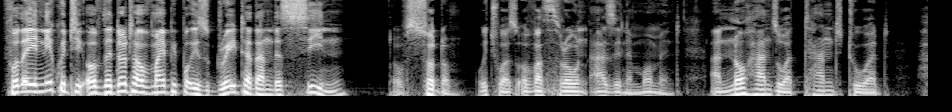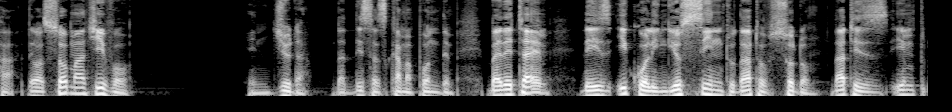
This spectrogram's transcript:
For the iniquity of the daughter of my people is greater than the sin of Sodom, which was overthrown as in a moment, and no hands were turned toward her. There was so much evil in Judah that this has come upon them. By the time there is equaling your sin to that of Sodom, that is imp-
